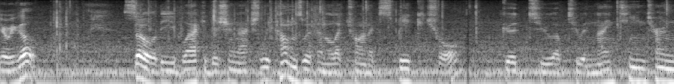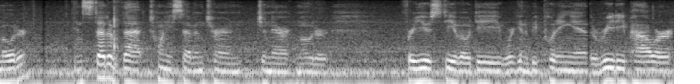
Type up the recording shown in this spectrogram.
Here we go. So the black edition actually comes with an electronic speed control, good to up to a 19 turn motor. Instead of that 27 turn generic motor, for you Stevo-D, we're going to be putting in the Reedy Power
